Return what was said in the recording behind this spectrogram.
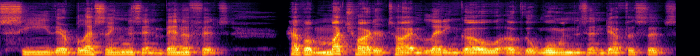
see their blessings and benefits have a much harder time letting go of the wounds and deficits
